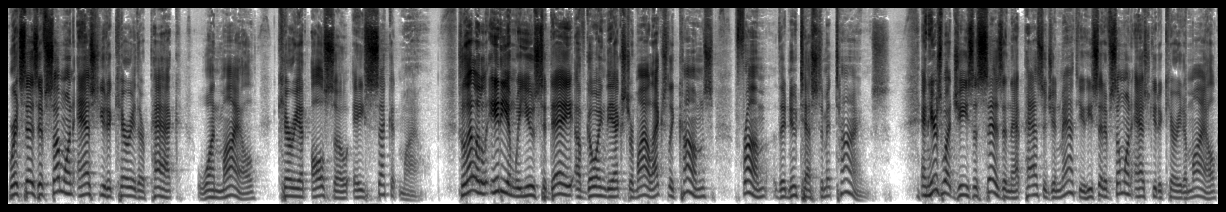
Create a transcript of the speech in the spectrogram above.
where it says, If someone asks you to carry their pack one mile, carry it also a second mile. So, that little idiom we use today of going the extra mile actually comes from the New Testament times. And here's what Jesus says in that passage in Matthew He said, If someone asks you to carry a mile,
